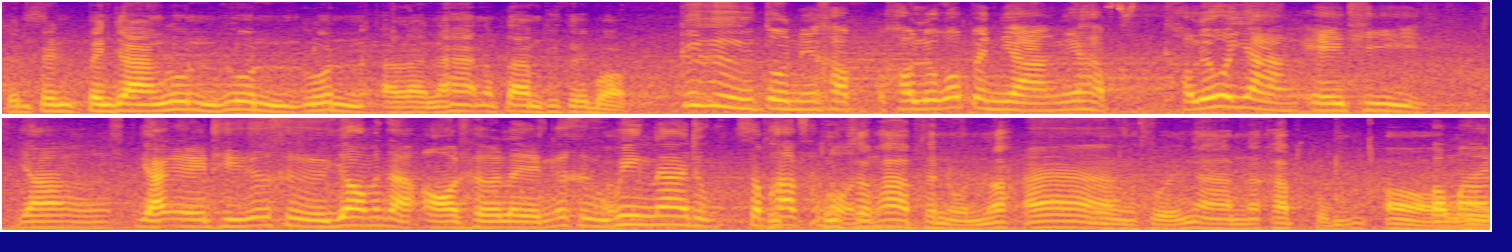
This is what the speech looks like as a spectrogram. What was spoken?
เป็นเป็นเป็นยางรุ่นรุ่นรุ่นอะไรนะฮะน้ำตามที่เคยบอก ก็คือตัวนี้ครับเขาเรียกว่าเป็นยางเนี่ยครับเขาเรียกว่ายาง AT ยางยาง AT ก็คือย่อมาจาก all terrain ก็คือวิ่งได้ทุกสภาพถนทุกนสภาพถนนเนาะอ่าเออสวยงามนะครับผมอ๋อประมาณ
